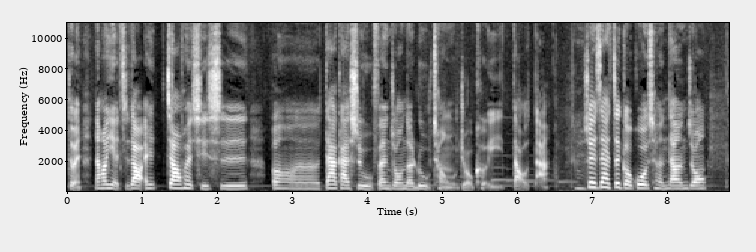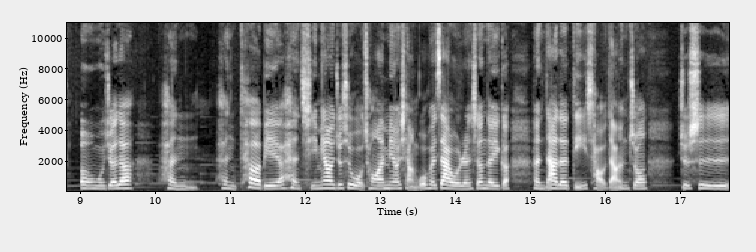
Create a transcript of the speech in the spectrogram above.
对，然后也知道，哎，教会其实，呃，大概十五分钟的路程，我就可以到达。嗯。所以在这个过程当中，呃，我觉得很很特别、很奇妙，就是我从来没有想过会在我人生的一个很大的低潮当中，就是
